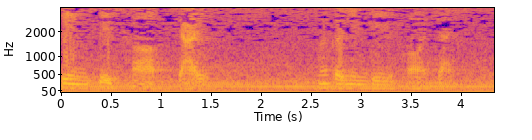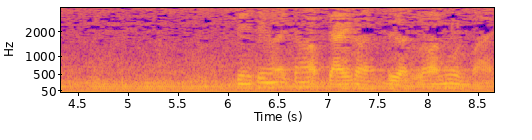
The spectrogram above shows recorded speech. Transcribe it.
สิ่งที่ชอบใจ มันก็ยินดีพอใจ สิ่งที่ไม่ชอบใจก็เดือดร้อนวุ่นวาย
